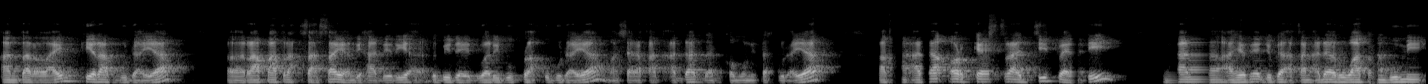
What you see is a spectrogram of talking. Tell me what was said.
antara lain kirap budaya, Eh, rapat raksasa yang dihadiri eh, lebih dari 2.000 pelaku budaya, masyarakat adat, dan komunitas budaya. Akan ada orkestra G20, dan eh, akhirnya juga akan ada ruatan bumi.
